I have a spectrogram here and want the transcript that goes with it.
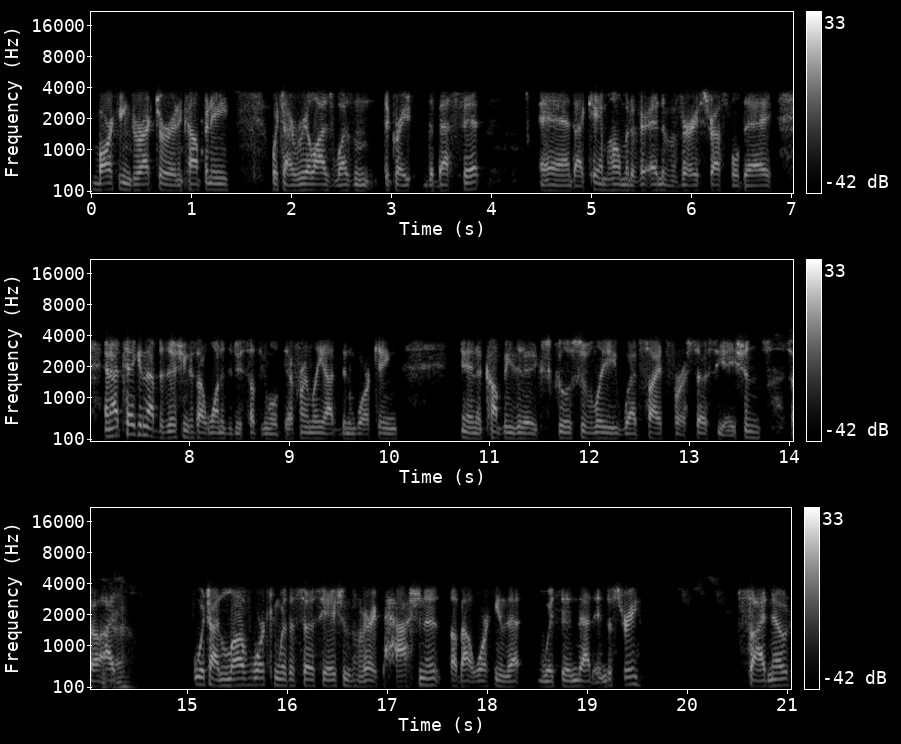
marketing director in a company, which I realized wasn't the great, the best fit. And I came home at the end of a very stressful day. And I'd taken that position because I wanted to do something a little differently. I'd been working in a company that did exclusively websites for associations. So okay. I which I love working with associations. I'm very passionate about working that within that industry. Side note,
